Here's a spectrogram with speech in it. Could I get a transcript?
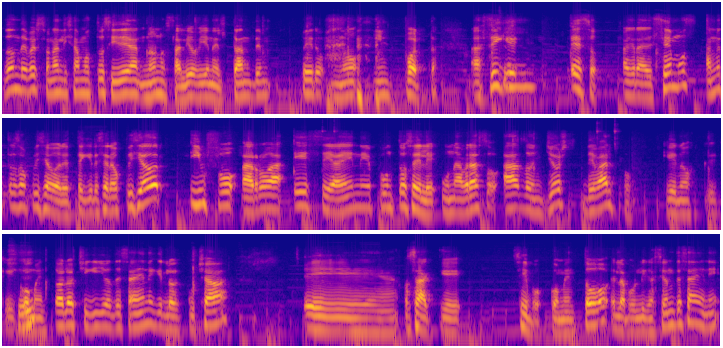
donde personalizamos tus ideas. No nos salió bien el tándem, pero no importa. Así que eso, agradecemos a nuestros auspiciadores. ¿Te quieres ser auspiciador? Info arroba san.cl. Un abrazo a don George de Valpo, que nos que comentó a los chiquillos de SAN que lo escuchaba. Eh, o sea, que sí, pues, comentó en la publicación de SAN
